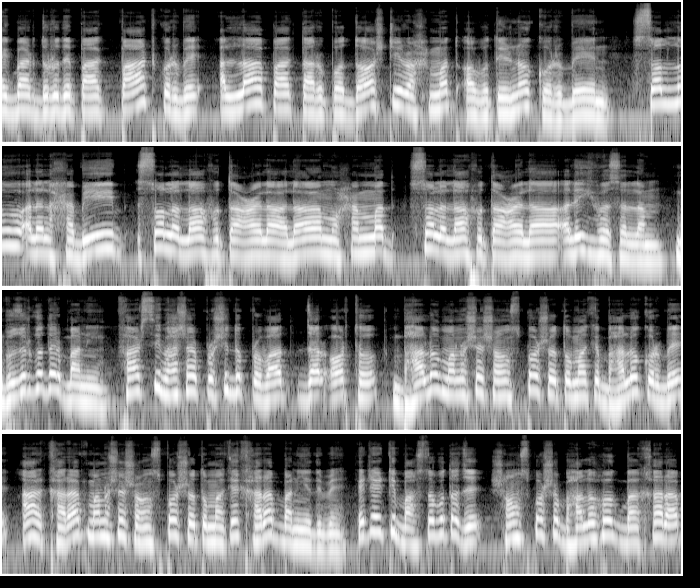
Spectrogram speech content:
একবার দরুদে পাক পাঠ করবে, আল্লাহ পাক তার উপর দশটি রহমত অবতীর্ণ করবেন। সল্লু আলাল হাবিব সাল্লাহ তাআলা আলা মুহাম্মদ সাল্লাহ তাআলা আলাইহি ওয়াসাল্লাম। বুজুর্গদের বাণী, ফার্সি ভাষার প্রসিদ্ধ প্রবাদ, যার অর্থ, ভালো মানুষের সংস্পর্শ তোমাকে ভালো করবে, আর খারাপ মানুষের সংস্পর্শ তোমাকে খারাপ বানিয়ে দিবে। এটা একটি বাস্তবতা যে, সংস্পর্শ ভালো হোক বা খারাপ,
